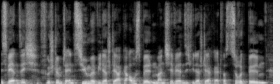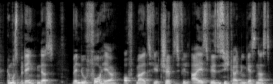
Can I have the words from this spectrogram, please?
Es werden sich bestimmte Enzyme wieder stärker ausbilden, manche werden sich wieder stärker etwas zurückbilden. Du musst bedenken, dass wenn du vorher oftmals viel Chips, viel Eis, viel Süßigkeiten gegessen hast,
